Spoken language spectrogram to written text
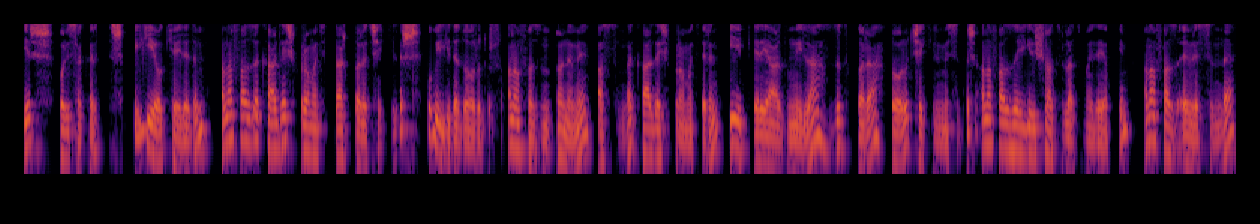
bir polisakarittir. Bilgiyi okeyledim. Anafazda kardeş kromatitler kutlara çekilir. Bu bilgi de doğrudur. Anafazın önemi aslında kardeş kromatitlerin ipleri yardımıyla zıtlara doğru çekilmesidir. Anafazla ilgili şu hatırlatmayı da yapayım. Anafaz evresinde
